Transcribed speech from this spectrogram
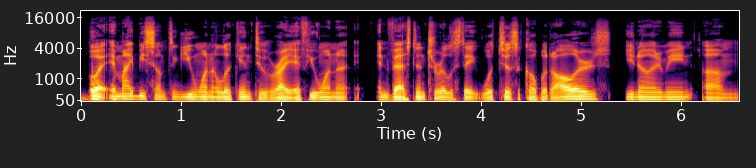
but it might be something you want to look into right? If you want to invest into real estate with just a couple dollars you know what i mean? Um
